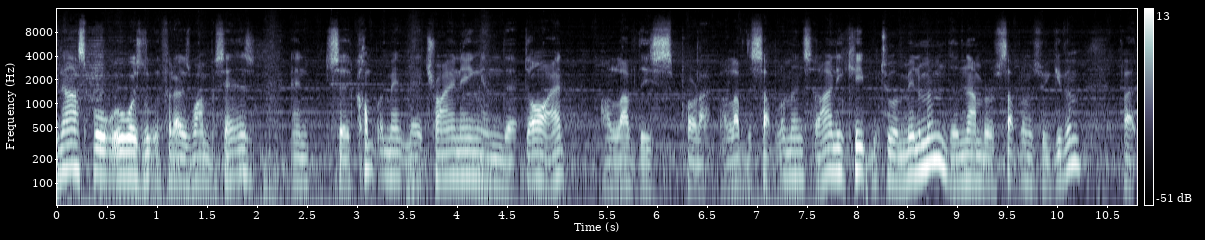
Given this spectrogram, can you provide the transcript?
In our sport, we're always looking for those one percenters, and to complement their training and their diet, I love this product. I love the supplements. I only keep them to a minimum, the number of supplements we give them, but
